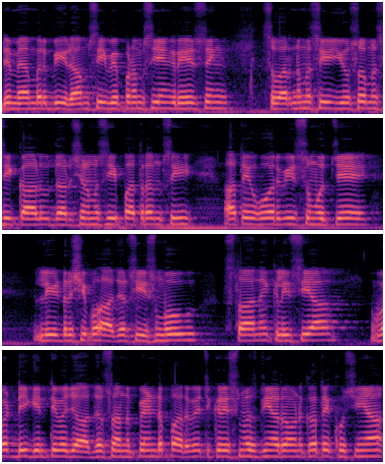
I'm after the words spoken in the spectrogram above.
ਦੇ ਮੈਂਬਰ ਵੀ ਰਾਮ ਸੀ ਵਿਪਨਮ ਸੀ ਅੰਗਰੇਜ਼ ਸਿੰਘ, ਸਵਰਨ ਮਸੀਹ, ਯੂਸਫ ਮਸੀਹ, ਕਾਲੂ, ਦਰਸ਼ਨ ਮਸੀਹ, ਪਤਰਮ ਸੀ ਅਤੇ ਹੋਰ ਵੀ ਸਮੁੱਚੇ ਲੀਡਰਸ਼ਿਪ ਹਾਜ਼ਰ ਸੀ। ਸਮੂਹ, ਸਥਾਨਕ ਕਲੀਸਿਆ ਵੱਡੀ ਗਿਣਤੀ ਵਿੱਚ ਹਾਜ਼ਰ ਸਨ। ਪਿੰਡ ਭਰ ਵਿੱਚ ਕ੍ਰਿਸਮਸ ਦੀਆਂ ਰੌਣਕਾਂ ਤੇ ਖੁਸ਼ੀਆਂ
